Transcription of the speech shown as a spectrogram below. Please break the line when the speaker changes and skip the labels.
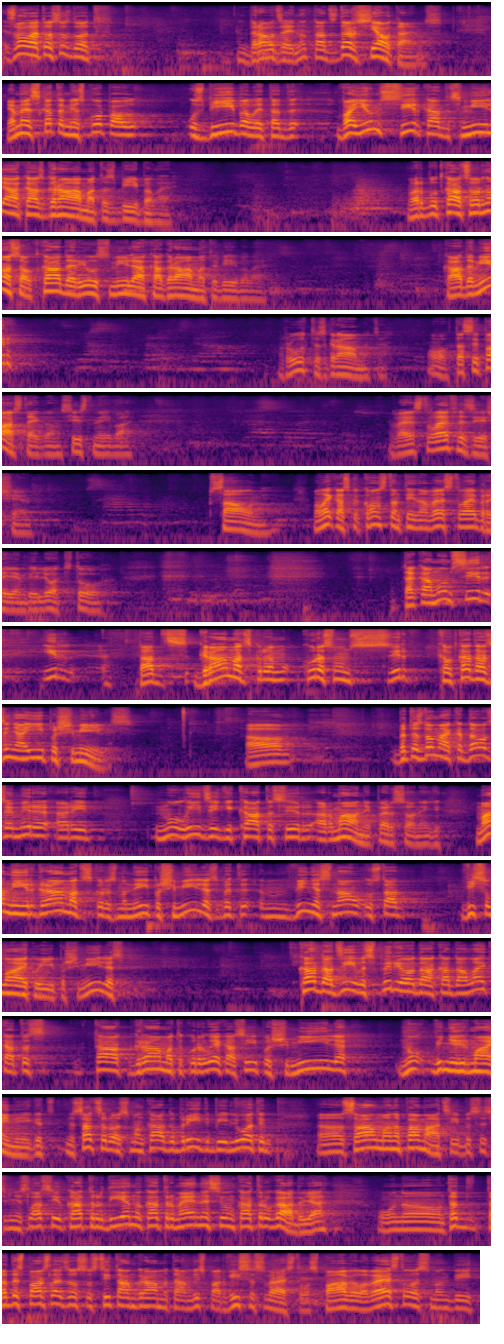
Es vēlētos uzdot draudzēji nu, tādus dažus jautājumus. Ja mēs skatāmies kopā uz Bībeli, tad vai jums ir kādas mīļākās grāmatas Bībelē? Varbūt kāds var nosaukt, kāda ir jūsu mīļākā grāmata Bībelē. Kādam ir? Rūtas grāmata. O, tas ir pārsteigums īstenībā. Vēstule Efeziešiem. Psalmi. Man liekas, ka Konstantīnam vēstule ebrejiem bija ļoti tuvu. Tā kā mums ir, ir tādas grāmatas, kuram, kuras mums ir kaut kādā ziņā īpaši mīļas. Uh, bet es domāju, ka daudziem ir arī nu, līdzīgi kā tas ir ar mani personīgi. Man ir grāmatas, kuras man īpaši mīļas, bet um, viņas nav uz tādu visu laiku īpaši mīļas. Kādā dzīves periodā, kādā laikā tas tā grāmata, kura liekas īpaši mīļa, nu, viņa ir mainīga. Es atceros, man kādu brīdi bija ļoti uh, Salmana pamācības. Es viņas lasīju katru dienu, katru mēnesi un katru gadu. Ja? Un, un tad, tad es pārslēdzos uz citām grāmatām, vispār visas vēstules. Pāvila vēstules man bija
